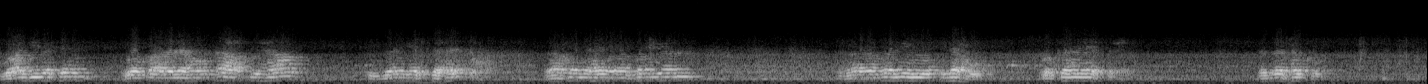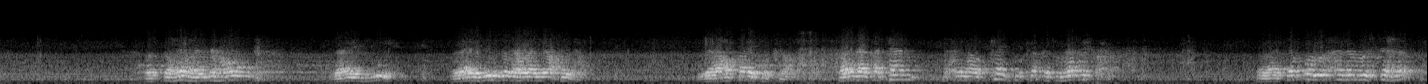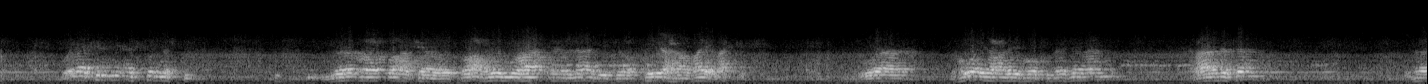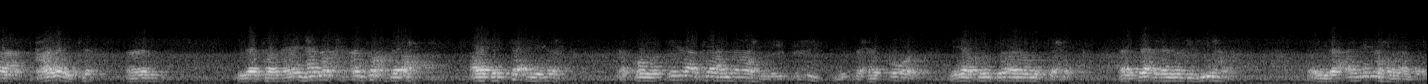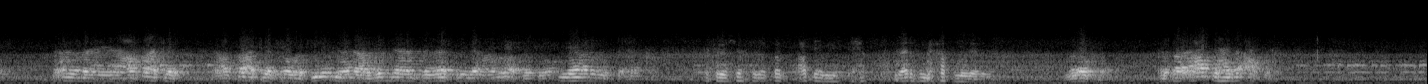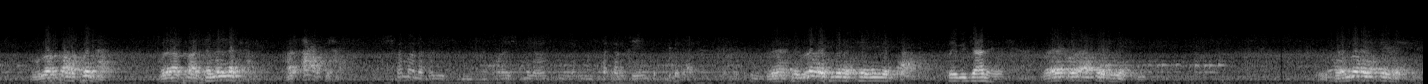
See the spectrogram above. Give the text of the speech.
واجبة وقال له أعطها من يستحق فأخذها ضريا هذا له وكان يستحق هذا الحكم والصحيح أنه لا يجزيه ولا يجوز له أن يأخذها. إذا أعطيتك صدقة فأنا وكلتك ولا تقول أنا مستحق ولكني نفسي. ما أعطاك صاحبها إلا لتعطيها غيرك. وهو يعرفك مثلا عادة فعليك أن إذا كان عندها لك أن تخبره أو تستأذنه. يقول إذا كان أهلي مستحقون إذا كنت أنا مستحق أتأذن لي فيها فإذا أذن فلا بأس فأما إذا أعطاك أعطاك كوكيل فلا بد أن تمثل أمرك تعطيها المستحق لكن يا شيخ إذا قال أعطيها بالمستحق يعرف أن حق من ذلك. ولو فقال أعطيها فأعطيها ولا قال خذها ولا قال تملكها قال أعطيها شمل حديث ويشمل المستحقين. لكن لا يشمل كلمة طيب اجعلها. يا شيخ لا يقول أعطيها نفسي لا يعطي نفسي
